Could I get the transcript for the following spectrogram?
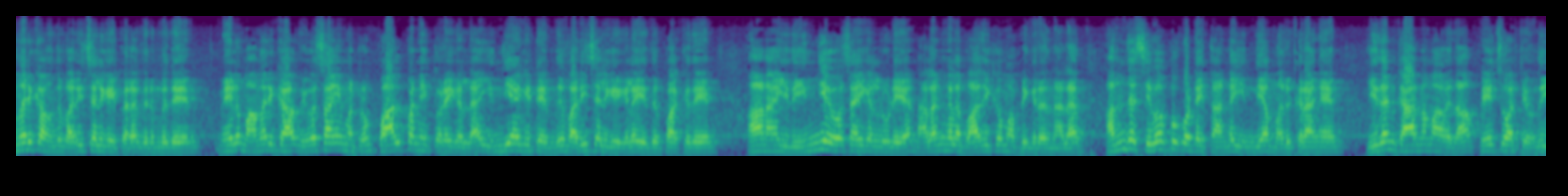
அமெரிக்கா வந்து வரி சலுகை பெற விரும்புது. மேலும் அமெரிக்கா விவசாயம் மற்றும் பால் பண்ணை துறைகளில் இந்தியா கிட்ட இருந்து வரி சலுகைகளை எதிர்பார்க்குது. ஆனால் இது இந்திய விவசாயிகளுடைய நலன்களை பாதிக்கும் அப்படிங்கிறதுனால அந்த சிவப்பு கோட்டை தாண்ட இந்தியா மறுக்கிறாங்க. இதன் காரணமாகவே தான் பேச்சுவார்த்தை வந்து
